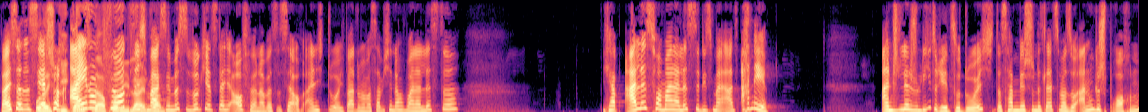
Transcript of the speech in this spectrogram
Weißt du, das ist Oder jetzt schon geh ganz nah vor die 41, Max. Wir müssen wirklich jetzt gleich aufhören, aber es ist ja auch eigentlich durch. Warte mal, was habe ich hier noch auf meiner Liste? Ich habe alles von meiner Liste diesmal ernst. Ach nee. Angelina Jolie dreht so durch. Das haben wir schon das letzte Mal so angesprochen.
